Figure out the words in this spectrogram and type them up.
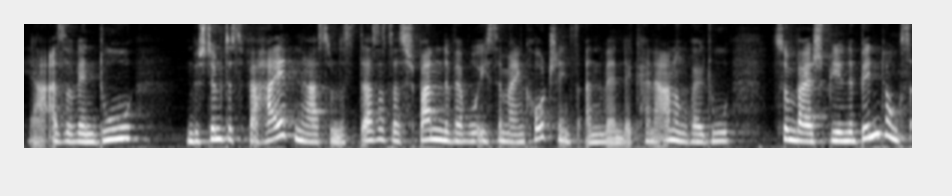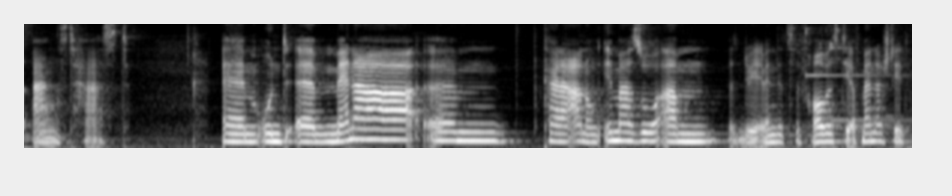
Ja, also wenn du ein bestimmtes Verhalten hast, und das, das ist das Spannende, wo ich es in meinen Coachings anwende, keine Ahnung, weil du zum Beispiel eine Bindungsangst hast. Ähm, und äh, Männer ähm, keine Ahnung, immer so am, wenn du jetzt eine Frau bist, die auf Männer steht,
